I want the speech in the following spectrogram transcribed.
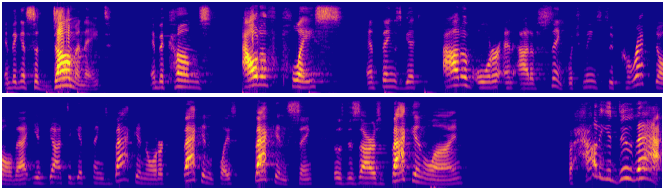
and begins to dominate and becomes out of place and things get out of order and out of sync, which means to correct all that, you've got to get things back in order, back in place, back in sync, those desires back in line. But how do you do that?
